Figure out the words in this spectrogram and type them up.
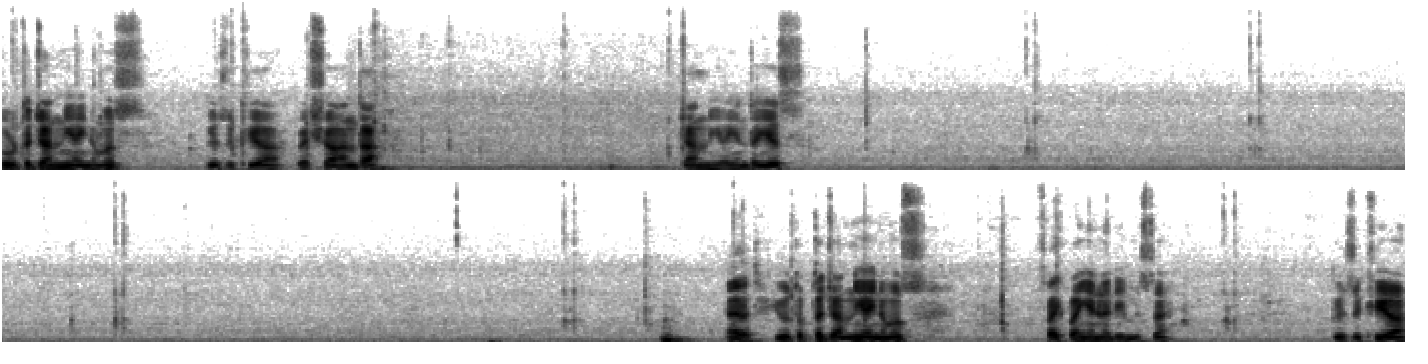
burada canlı yayınımız gözüküyor ve şu anda canlı yayındayız. Evet, YouTube'da canlı yayınımız sayfa yenilediğimizde gözüküyor.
